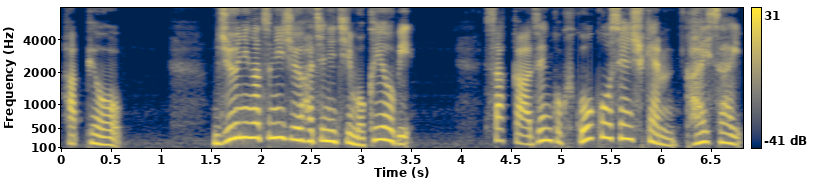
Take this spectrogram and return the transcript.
発表。12月28日木曜日、サッカー全国高校選手権開催。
